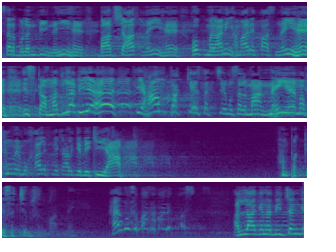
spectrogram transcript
سر بلندی نہیں ہے، بادشاہت نہیں ہے، حکمرانی ہمارے پاس نہیں ہے۔ اس کا مطلب یہ ہے کہ ہم پکے سچے مسلمان نہیں ہیں۔ مفہوم مخالف نکال کے دیکھیے آپ۔ ہم پکے سچے مسلمان نہیں ہے وہ زبان ہمارے پاس؟ اللہ کے نبی جنگ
